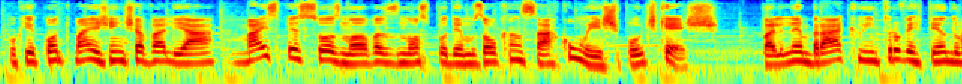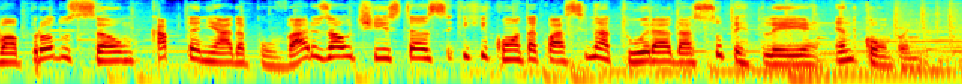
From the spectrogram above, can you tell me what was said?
porque quanto mais gente avaliar, mais pessoas novas nós podemos alcançar com este podcast. Vale lembrar que o Introvertendo é uma produção capitaneada por vários autistas e que conta com a assinatura da Superplayer and Company.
